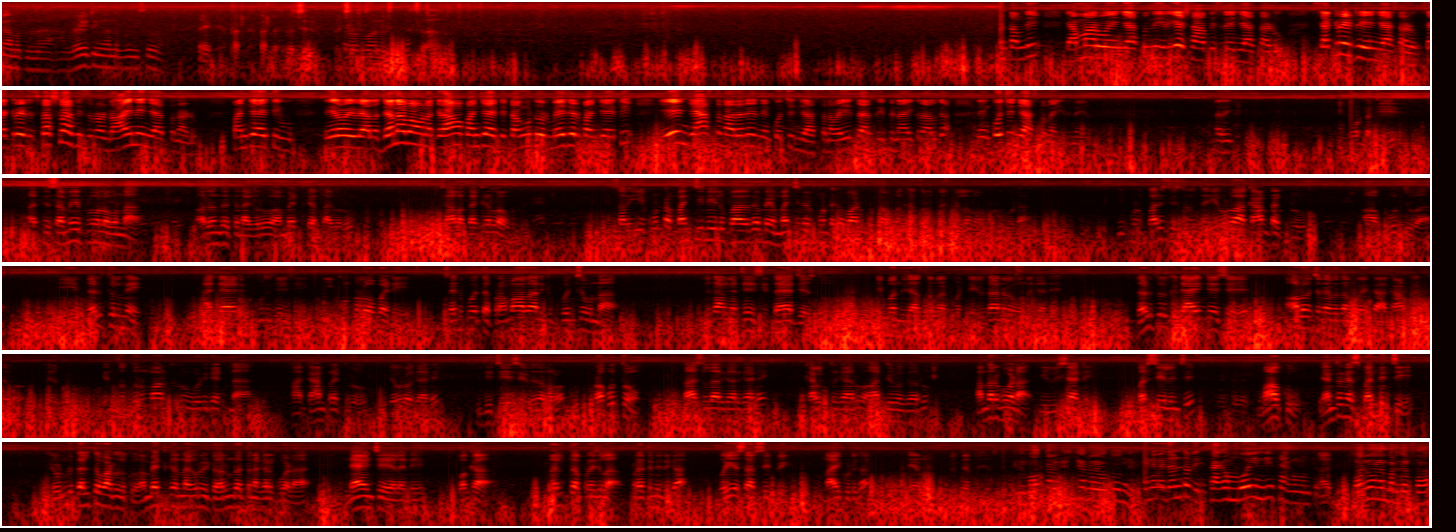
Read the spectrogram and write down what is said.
Lighting కనిపించు right పర్లేదు పర్లేదు వచ్చింది వచ్చింది. బాగా వస్తుంది. సో, ఉంటుంది ఎంఆర్ఓ ఏం చేస్తుంది? ఇరిగేషన్ ఆఫీసర్ ఏం చేస్తాడు? సెక్రటరీ ఏం చేస్తాడు? సెక్రటరీ స్పెషల్ ఆఫీసర్ ఉన్నాడు. ఆయన ఏం చేస్తున్నాడు? పంచాయతీ ఇరవై వేల జనాభా ఉన్న గ్రామ పంచాయతీ టంగుటూరు మేజర్ పంచాయతీ ఏం చేస్తున్నారనేది నేను క్వశ్చన్ చేస్తున్నా. వైఎస్ఆర్సీపీ నాయకురాలుగా నేను క్వశ్చన్ చేస్తున్నా ఇది నేను. అది. సమీపంలో ఉన్న అరుంధతి నగరు అంబేద్కర్ నగరు చాలా దగ్గరలో ఉంది. సరే ఈ కుంట మంచినీళ్ళు బాగా మేము మంచినీళ్ళు కుంటగా వాడుకుంటా ఉన్నాం గతంలో మేము పిల్లలు ఒకటి కూడా. ఇప్పుడు పరిస్థితి చూస్తే ఎవరో ఆ కాంట్రాక్టరు ఆ బూర్జువా ఈ దళితుల్ని అన్యాయానికి గురి చేసి ఈ కుంటలో పడి చనిపోతే ప్రమాదానికి పొంచి ఉన్న విధంగా చేసి తయారు చేస్తూ ఇబ్బంది చేస్తున్నటువంటి విధానమే ఉంది కానీ దళితులకు న్యాయం చేసే ఆలోచన విధానం అయితే ఆ కాంట్రాక్టరు ఒడిగట్టిన ఆ కాంట్రాక్టర్ ఎవరో కానీ ఇది చేసే విధానంలో ప్రభుత్వం తహసీల్దార్ గారు కానీ కలెక్టర్ గారు ఆర్డీఓ గారు అందరూ కూడా ఈ విషయాన్ని పరిశీలించి మాకు వెంటనే స్పందించి రెండు దళిత వాడలకు అంబేద్కర్ నగర్ ఇటు అరుంధతి నగర్ కూడా న్యాయం చేయాలని ఒక దళిత ప్రజల ప్రతినిధిగా వైఎస్ఆర్సీపీ నాయకుడిగా నేను విజ్ఞప్తి చేస్తున్నాను. ఇది మొత్తం విస్తీర్ణం ఎంత ఉంది? ఎనిమిది ఉంటుంది. సగం పోయింది సగం ఉంటుంది. సర్వే నెంబర్ తెలుసా.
